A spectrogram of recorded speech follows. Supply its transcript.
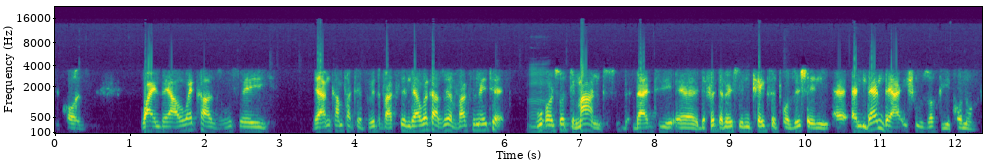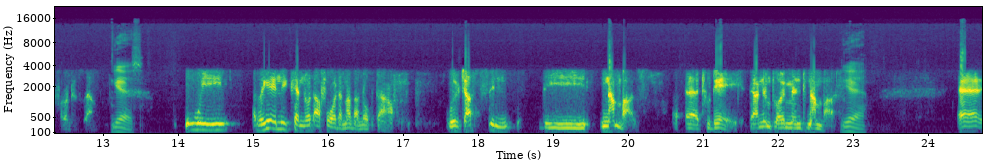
because while there are workers who say they are uncomfortable with vaccine, there are workers who are vaccinated who also demand that uh, the federation takes a position, uh, and then there are issues of the economy, for example Yes. we really cannot afford another lockdown. We've just seen the numbers uh, today, the unemployment numbers. Yeah. Uh,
